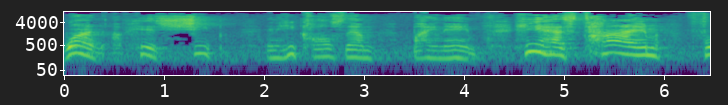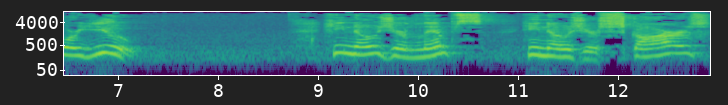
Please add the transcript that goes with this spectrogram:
one of his sheep, and he calls them by name. He has time for you. He knows your limps, He knows your scars.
